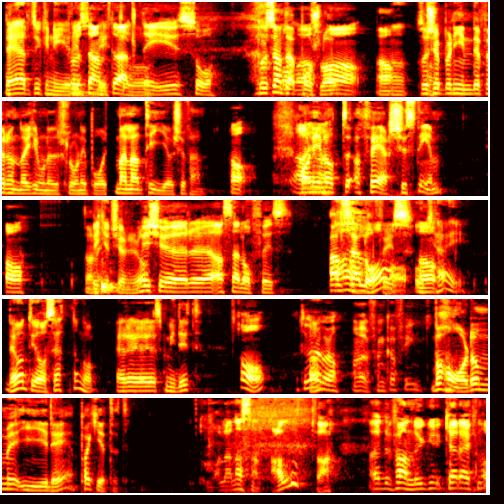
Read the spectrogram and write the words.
Det här tycker ni är? Procentuellt, och- det är ju så. Procentuellt påslag? ja. Ja. Så köper ni in det för 100 kronor, slår ni på mellan 10 och 25. Ja. Har ni något affärssystem? Ja. Vilket kör ni då? Vi kör uh, Asal Office. Jaha, Office. Okej. Det har inte jag sett någon gång. Är det smidigt? Ja, jag tycker det är bra. Ja, det funkar fint. Vad har de i det paketet? De har nästan allt va? Fan, du kan räkna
